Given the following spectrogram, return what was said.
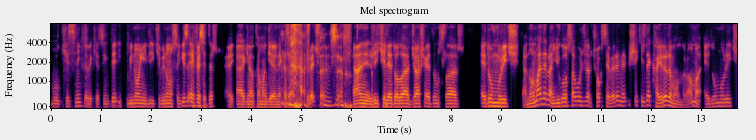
bu kesinlikle ve kesinlikle 2017-2018 Efes'idir. E, Ergin Ataman gelene kadar bir süreç. yani Ricky Ledo'lar, Josh Adams'lar, Edo Muric. Yani normalde ben Yugoslav oyuncuları çok severim ve bir şekilde kayırırım onları ama Edo Muric,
